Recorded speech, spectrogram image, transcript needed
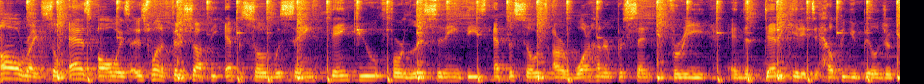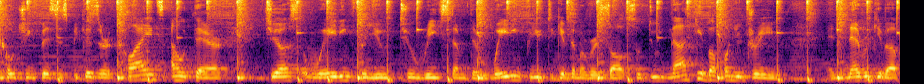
All right, so as always, I just want to finish off the episode with saying thank you for listening. These episodes are 100% free and they're dedicated to helping you build your coaching business because there are clients out there just waiting for you to reach them. They're waiting for you to give them a result. So do not give up on your dream and never give up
